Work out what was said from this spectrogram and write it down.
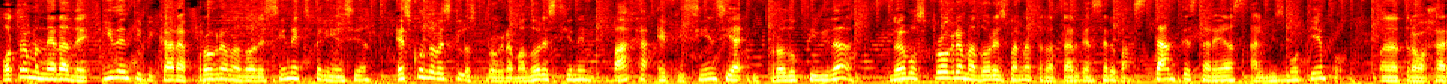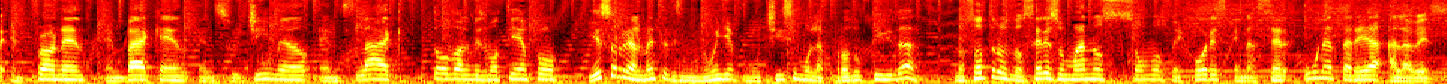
Otra manera de identificar a programadores sin experiencia es cuando ves que los programadores tienen baja eficiencia y productividad. Nuevos programadores van a tratar de hacer bastantes tareas al mismo tiempo. Van a trabajar en frontend, en backend, en su Gmail, en Slack, todo al mismo tiempo y eso realmente disminuye muchísimo la productividad. Nosotros los seres humanos somos mejores en hacer una tarea a la vez.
